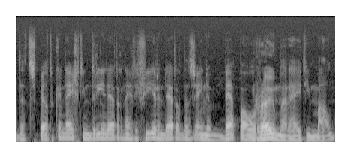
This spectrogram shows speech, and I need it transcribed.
dat speelt ook in 1933, 1934. Dat is een Beppo Reumer, heet die man.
